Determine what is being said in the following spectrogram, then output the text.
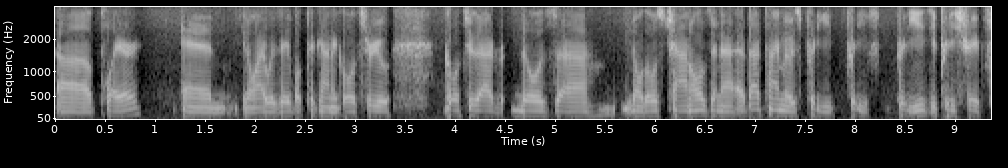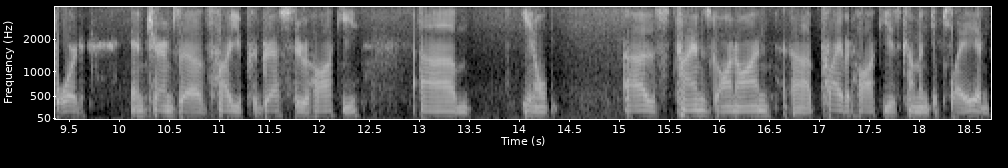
uh, player, and you know I was able to kind of go through go through that those uh, you know those channels, and at that time it was pretty pretty pretty easy, pretty straightforward in terms of how you progress through hockey. Um, you know, as time's gone on, uh, private hockey has come into play, and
